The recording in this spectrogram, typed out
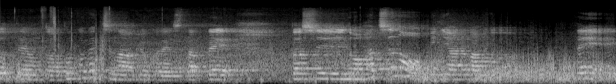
とって音が特別な曲でしたで私の初のミニアルバムで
